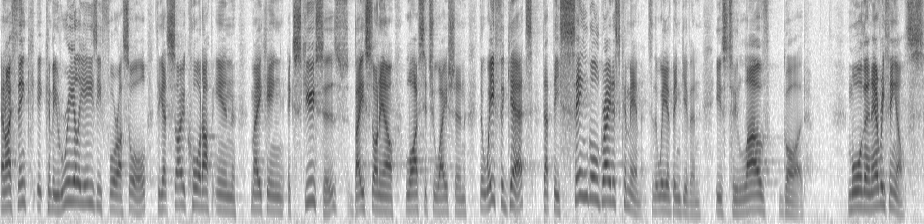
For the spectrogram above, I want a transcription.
And I think it can be really easy for us all to get so caught up in making excuses based on our life situation that we forget that the single greatest commandment that we have been given is to love God more than everything else.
